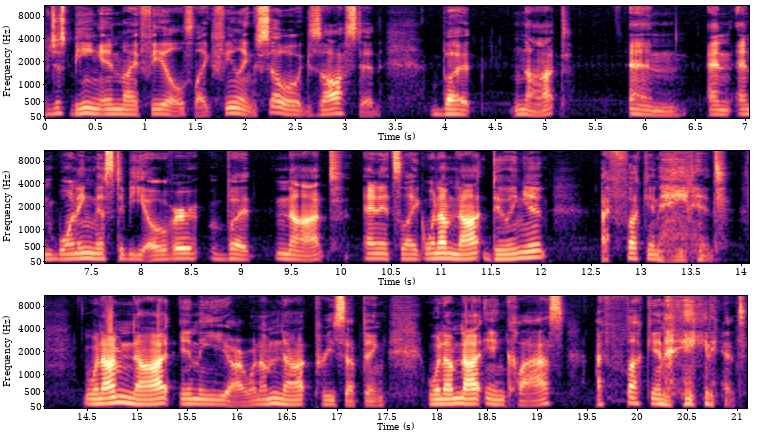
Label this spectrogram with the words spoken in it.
just being in my feels, like feeling so exhausted, but not, and and and wanting this to be over, but not. And it's like when I'm not doing it, I fucking hate it. When I'm not in the ER, when I'm not precepting, when I'm not in class, I fucking hate it.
